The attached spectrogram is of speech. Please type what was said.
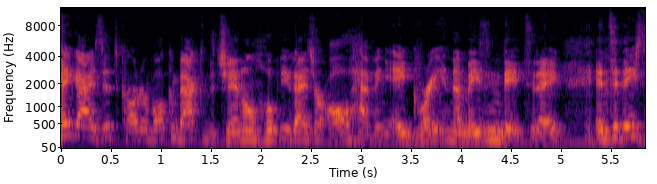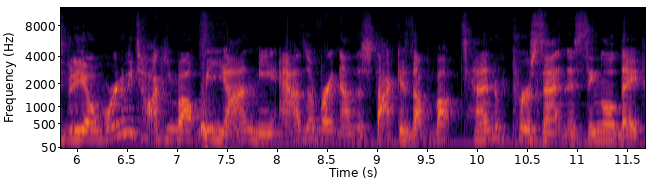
Hey guys, it's Carter. Welcome back to the channel. Hope you guys are all having a great and amazing day today. In today's video, we're going to be talking about Beyond Meat. As of right now, the stock is up about 10% in a single day.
